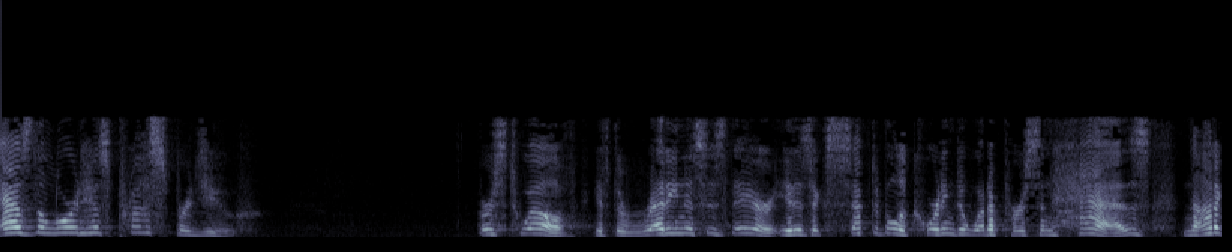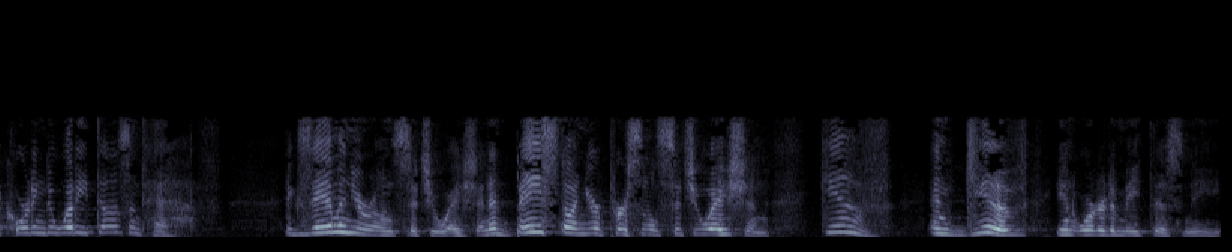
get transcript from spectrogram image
as the Lord has prospered you. Verse 12, if the readiness is there, it is acceptable according to what a person has, not according to what he doesn't have. Examine your own situation, and based on your personal situation, give and give in order to meet this need.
